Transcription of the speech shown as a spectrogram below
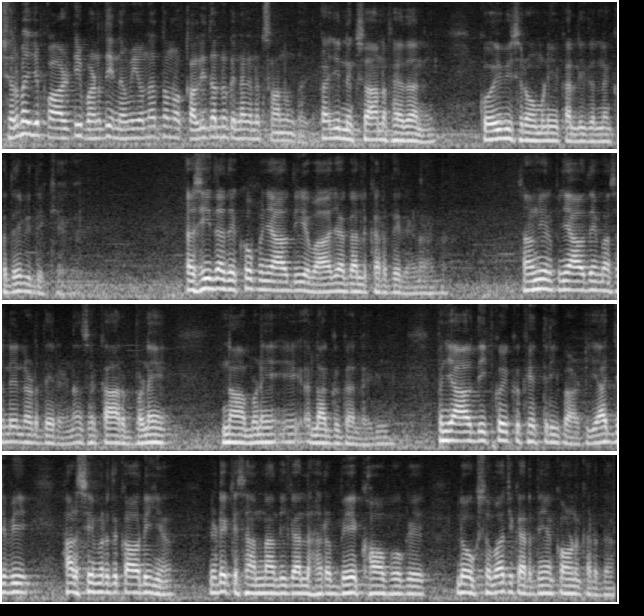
ਸ਼ਰਮਾ ਜੀ, ਪਾਰਟੀ ਬਣਦੀ ਨਵੀਂ ਉਹਨਾਂ ਤੁਹਾਨੂੰ ਅਕਾਲੀ ਦਲ ਨੂੰ ਕਿੰਨਾ ਕੁ ਨੁਕਸਾਨ ਹੁੰਦਾ ਜੀ? ਭਾਜੀ ਨੁਕਸਾਨ ਫਾਇਦਾ ਨਹੀਂ। ਕੋਈ ਵੀ ਸ਼੍ਰੋਮਣੀ ਅਕਾਲੀ ਦਲ ਨੇ ਕਦੇ ਵੀ ਦੇਖਿਆਗਾ ਅਸੀਂ ਤਾਂ ਦੇਖੋ ਪੰਜਾਬ ਦੀ ਆਵਾਜ਼ ਆ ਗੱਲ ਕਰਦੇ ਰਹਿਣਾ ਹੈਗਾ। ਸਮਝਿਓ ਪੰਜਾਬ ਦੇ ਮਸਲੇ ਲੜਦੇ ਰਹਿਣਾ ਸਰਕਾਰ ਬਣੇ ਨਾ ਬਣੇ ਇਹ ਅਲੱਗ ਗੱਲ ਹੈਗੀ। ਪੰਜਾਬ ਦੀ ਇੱਕੋ ਇੱਕ ਖੇਤਰੀ ਪਾਰਟੀ। ਅੱਜ ਵੀ ਹਰਸਿਮਰਤ ਕੌਰ ਹੀ ਆ। ਜਿਹੜੇ ਕਿਸਾਨਾਂ ਦੀ ਗੱਲ ਹਰ ਬੇਖੌਫ ਹੋ ਕੇ ਲੋਕ ਸਭਾ 'ਚ ਕਰਦੇ ਆ, ਕੌਣ ਕਰਦਾ?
